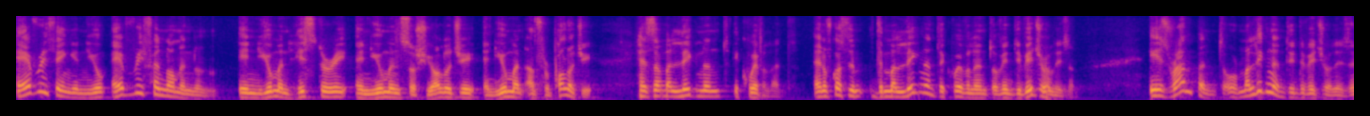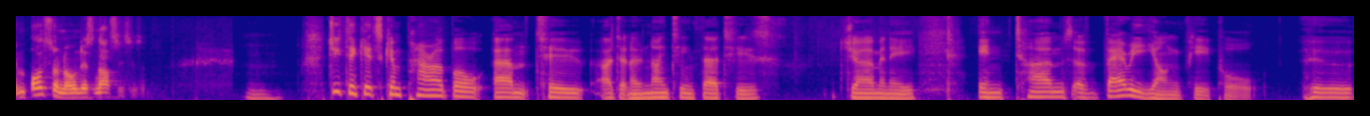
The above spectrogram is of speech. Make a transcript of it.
Everything in you, every phenomenon in human history and human sociology and human anthropology has a malignant equivalent. And of course, the, the malignant equivalent of individualism is rampant or malignant individualism, also known as narcissism. Mm. Do you think it's comparable um, to, I don't know, 1930s Germany in terms of very young people who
